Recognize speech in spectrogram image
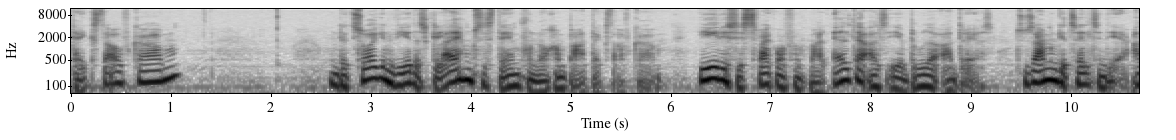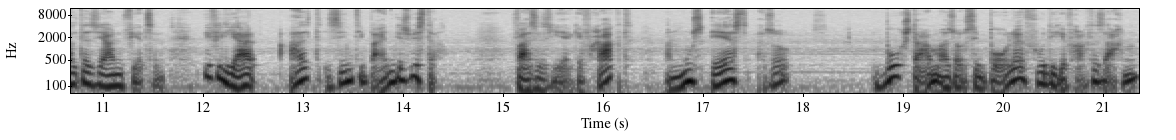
Textaufgaben. Und erzeugen wir das Gleichungssystem von noch ein paar Textaufgaben. Iris ist 2,5 mal älter als ihr Bruder Andreas. Zusammengezählt sind die Altersjahre 14. Wie viele Jahre alt sind die beiden Geschwister? Was ist hier gefragt? Man muss erst also Buchstaben, also Symbole für die gefragten Sachen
